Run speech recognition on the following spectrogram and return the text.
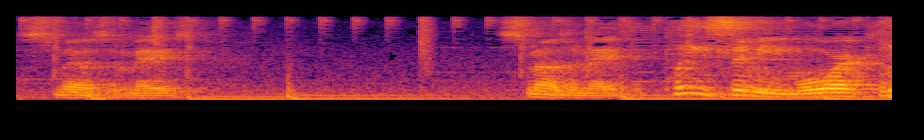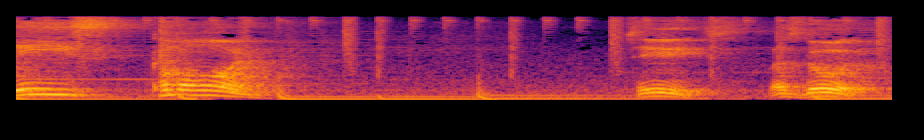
Smells amazing. Smells amazing. Please send me more. Please. Come on. Jeez. Let's do it.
